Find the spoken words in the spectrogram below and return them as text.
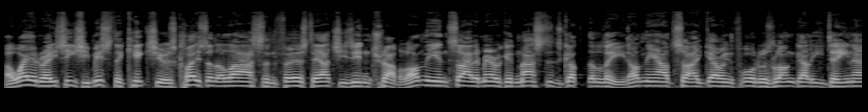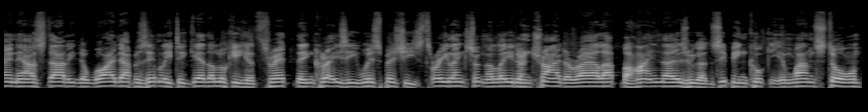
Away at racing, she missed the kick. She was closer to the last than first out. She's in trouble. On the inside, American Mustard's got the lead. On the outside, going forward was Long Gully Dino. Now starting to wind up as Emily together, looking a threat. Then Crazy Whisper. She's three lengths from the leader and trying to rail up behind those. We've got Zipping Cookie and One Storm.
